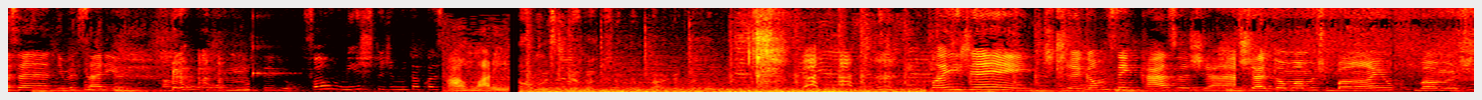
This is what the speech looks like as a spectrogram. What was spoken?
Essa é aniversariante. Foi um misto de muita coisa. A luz Oi, gente! Chegamos em casa já. Já tomamos banho. Vamos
